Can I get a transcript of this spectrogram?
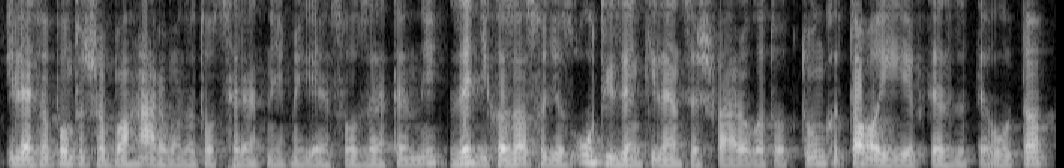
illetve pontosabban három adatot szeretnék még ehhez hozzátenni. Az egyik az az, hogy az U19-es válogatottunk a tavalyi év kezdete óta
